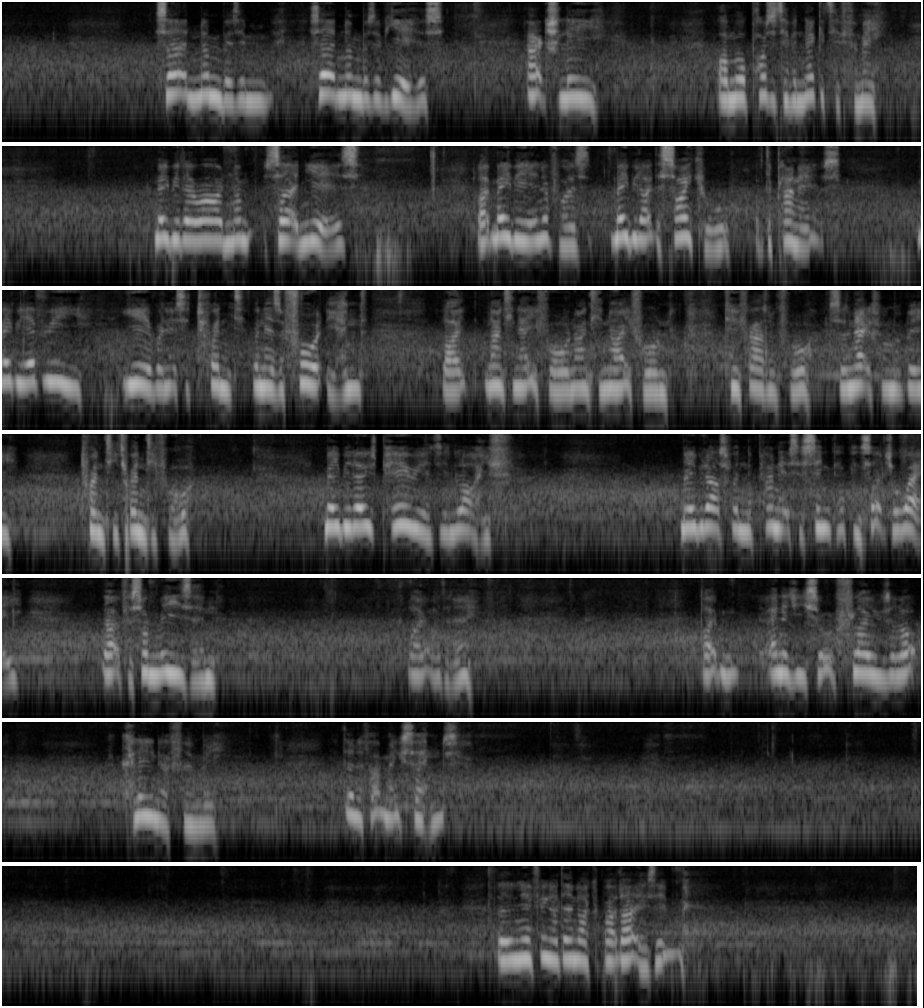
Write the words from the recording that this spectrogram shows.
certain numbers in certain numbers of years actually are more positive and negative for me. Maybe there are num- certain years, like maybe in other words, maybe like the cycle of the planets. Maybe every year when it's a 20, when there's a four at the end, like 1984, 1994, and 2004. So the next one would be 2024. Maybe those periods in life maybe that's when the planets are synced up in such a way that for some reason, like, I don't know, like energy sort of flows a lot cleaner through me. I don't know if that makes sense. The only thing I don't like about that is it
